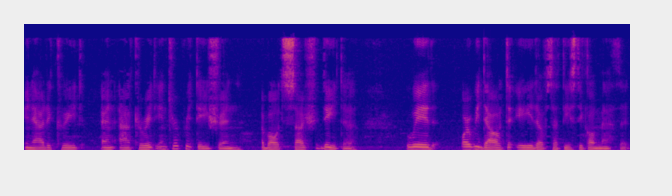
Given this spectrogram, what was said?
inadequate and accurate interpretation about such data with or without the aid of statistical method.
